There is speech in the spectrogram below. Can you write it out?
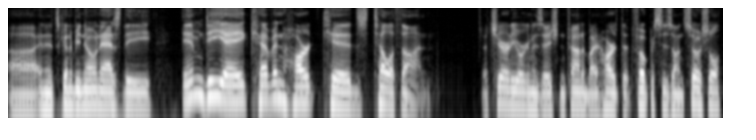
uh, and it's going to be known as the MDA Kevin Hart Kids Telethon a charity organization founded by Hart that focuses on social,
